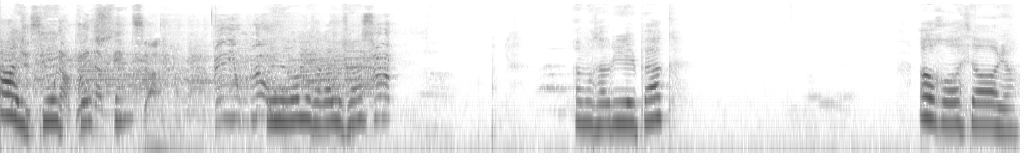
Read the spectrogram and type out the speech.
Ay, qué cosa. Bueno, vamos a sacarlo ya. Vamos a abrir el pack. Ojo, es oro.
